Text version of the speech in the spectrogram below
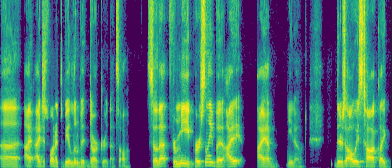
Uh, I, I just want it to be a little bit darker. That's all. So that for me personally, but I I have you know, there's always talk like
